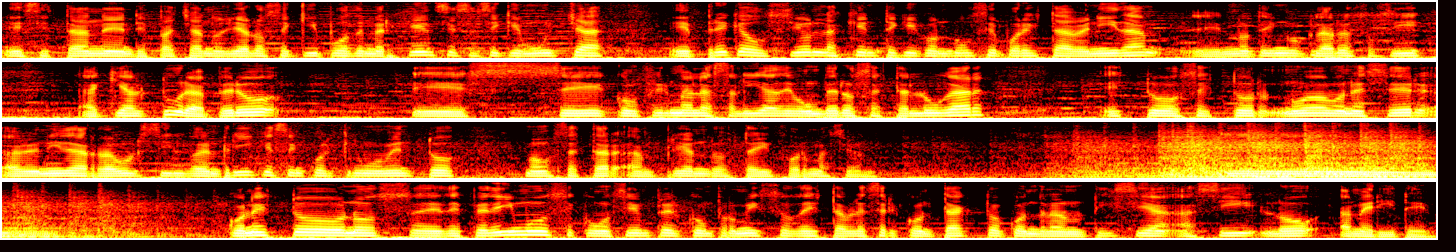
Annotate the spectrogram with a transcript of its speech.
Eh, se están eh, despachando ya los equipos de emergencias, así que mucha eh, precaución la gente que conduce por esta avenida. no tengo claro, eso sí, a qué altura, pero se confirma la salida de bomberos hasta el lugar. Esto sector Nuevo Amanecer, Avenida Raúl Silva Enríquez. En cualquier momento vamos a estar ampliando esta información. con esto nos eh, despedimos, como siempre el compromiso de establecer contacto cuando la noticia así lo amerite.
